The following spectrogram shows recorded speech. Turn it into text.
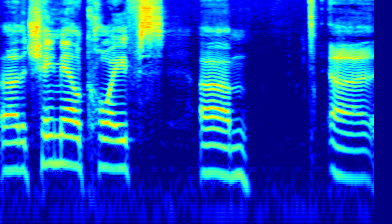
uh, the chainmail coifs. Um, uh,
